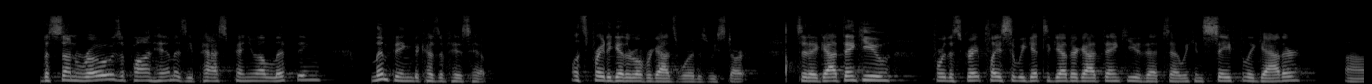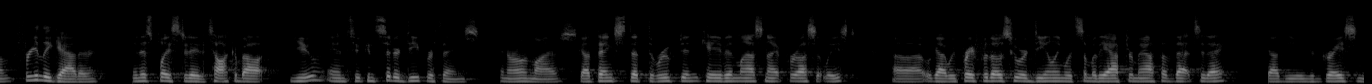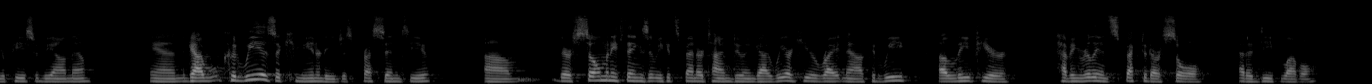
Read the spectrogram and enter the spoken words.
The sun rose upon him as he passed Penuel, lifting, limping because of his hip. Let's pray together over God's word as we start today. God, thank you for this great place that we get together. God, thank you that uh, we can safely gather, um, freely gather in this place today to talk about you and to consider deeper things in our own lives. God, thanks that the roof didn't cave in last night for us at least. Uh, God, we pray for those who are dealing with some of the aftermath of that today. God, your grace and your peace would be on them. And God, could we as a community just press into you? Um, there are so many things that we could spend our time doing, God. We are here right now. Could we uh, leave here having really inspected our soul at a deep level?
